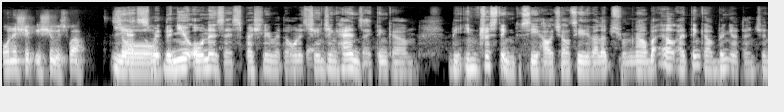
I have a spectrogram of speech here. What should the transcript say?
ownership issue as well. yes, So- with the new owners, especially with the owners Yeah. changing hands, I think um be interesting to see how Chelsea develops from now. But Al, I think I'll bring your attention,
